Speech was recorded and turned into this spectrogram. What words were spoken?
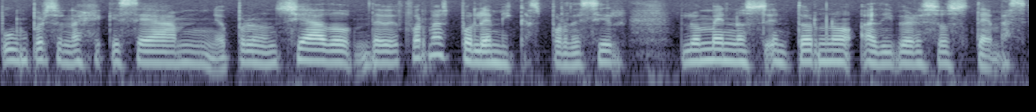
un personaje que se ha mm, pronunciado de formas polémicas, por decir lo menos, en torno a diversos temas.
